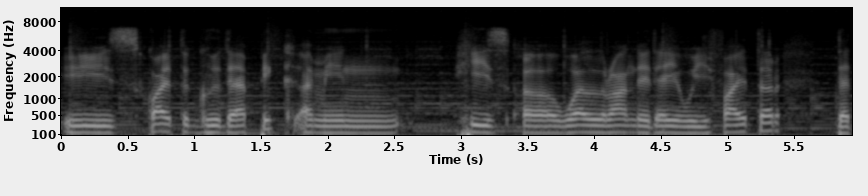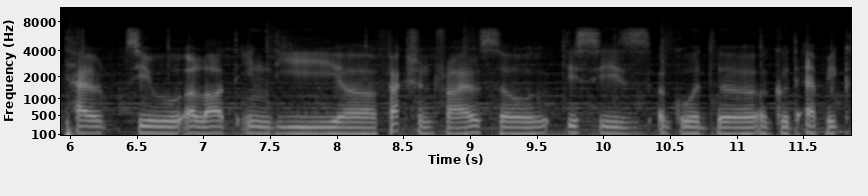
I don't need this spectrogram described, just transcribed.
is quite a good epic. I mean, he's a well-rounded AoE fighter that helps you a lot in the uh, faction trials. So this is a good, uh, a good epic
